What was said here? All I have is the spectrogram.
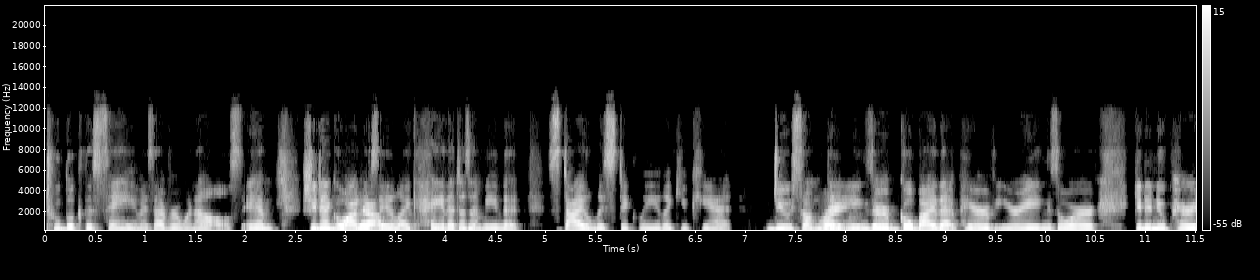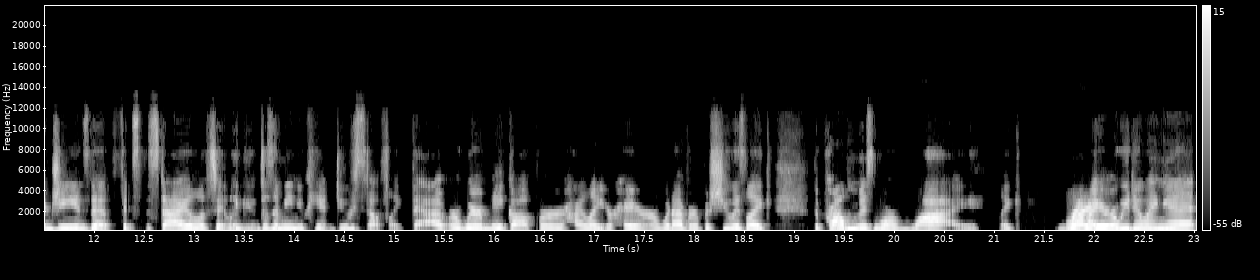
to look the same as everyone else. And she did go on yeah. to say, like, hey, that doesn't mean that stylistically, like, you can't do some right. things or go buy that pair of earrings or get a new pair of jeans that fits the style of like it doesn't mean you can't do stuff like that or wear makeup or highlight your hair or whatever but she was like the problem is more why like right. why are we doing it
